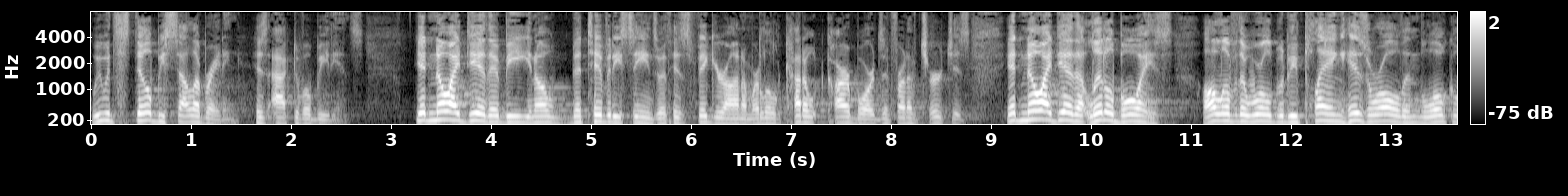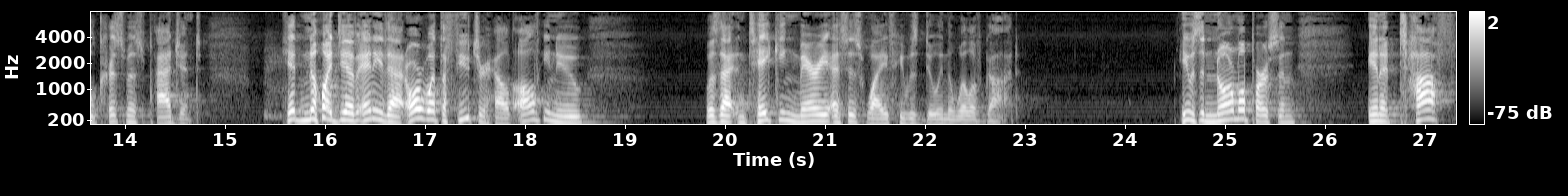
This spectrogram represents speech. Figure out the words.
we would still be celebrating his act of obedience. He had no idea there'd be, you know, nativity scenes with his figure on them or little cutout cardboards in front of churches. He had no idea that little boys all over the world would be playing his role in the local Christmas pageant. He had no idea of any of that or what the future held. All he knew was that in taking Mary as his wife, he was doing the will of God. He was a normal person in a tough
